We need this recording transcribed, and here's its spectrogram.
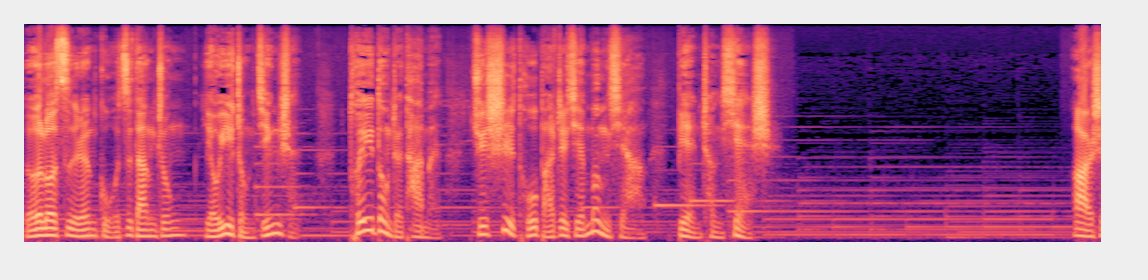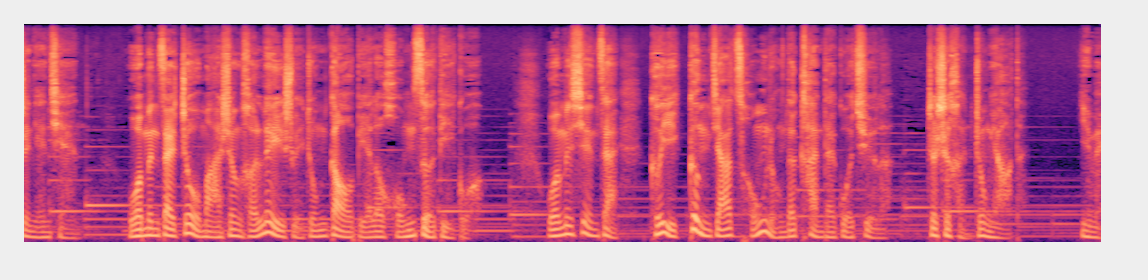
俄罗斯人骨子当中有一种精神，推动着他们去试图把这些梦想变成现实。二十年前，我们在咒骂声和泪水中告别了红色帝国，我们现在可以更加从容地看待过去了，这是很重要的，因为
